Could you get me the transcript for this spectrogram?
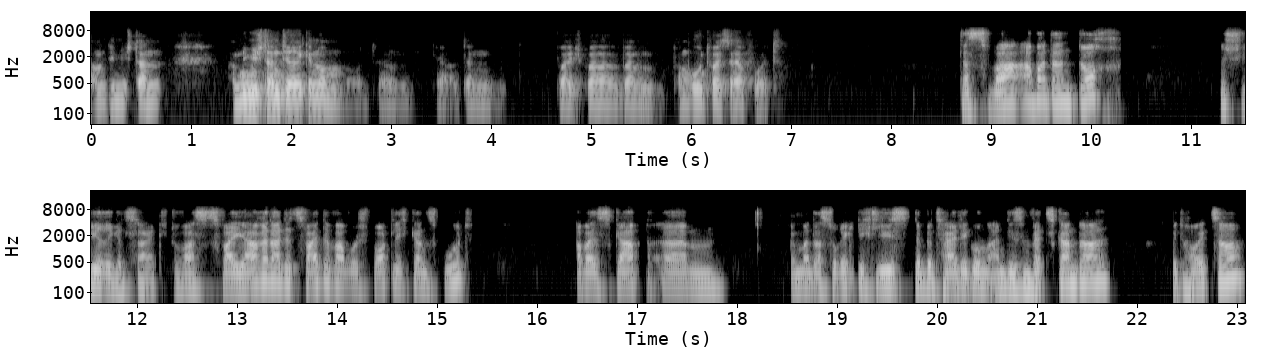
haben, die mich dann, haben die mich dann direkt genommen. Und ähm, ja, dann war ich bei, beim, beim Rot-Weiß Erfurt. Das war aber dann doch eine schwierige Zeit. Du warst zwei Jahre da, die zweite war wohl sportlich ganz gut, aber es gab, ähm, wenn man das so richtig liest, eine Beteiligung an diesem Wettskandal mit Heutzer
